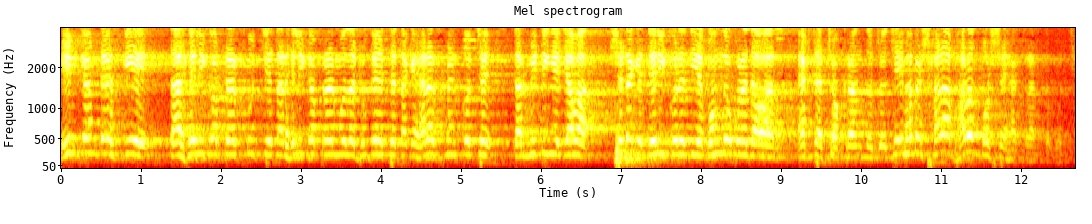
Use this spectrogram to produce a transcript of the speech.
ইনকাম ট্যাক্স গিয়ে তার হেলিকপ্টার খুঁজছে তার হেলিকপ্টারের মধ্যে ঢুকে যাচ্ছে তাকে হ্যারাসমেন্ট করছে তার মিটিংয়ে যাওয়া সেটাকে দেরি করে দিয়ে বন্ধ করে দেওয়ার একটা চক্রান্ত চলছে। এইভাবে সারা ভারতবর্ষে আক্রান্ত করছে।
